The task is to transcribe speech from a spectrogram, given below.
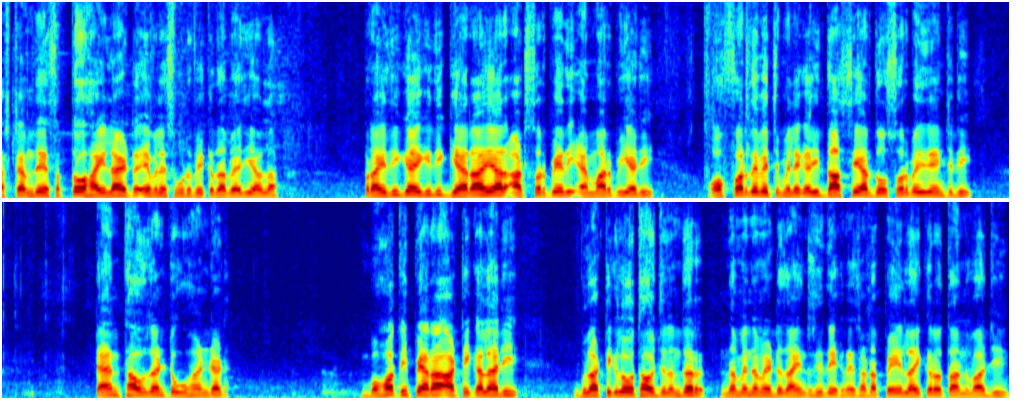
ਇਸ ਟਾਈਮ ਦੇ ਸਭ ਤੋਂ ਹਾਈਲਾਈਟ ਇਹ ਵਾਲੇ ਸੂਟ ਵਿਕਦਾ ਪਿਆ ਜੀ ਇਹ ਵਾਲਾ ਪ੍ਰਾਈਸ ਦੀ ਆਏਗੀ ਜੀ 11800 ਰੁਪਏ ਦੀ ਐਮ ਆਰ ਪੀ ਹੈ ਜੀ। ਆਫਰ ਦੇ ਵਿੱਚ ਮਿਲੇਗਾ ਜੀ 10200 ਰੁਪਏ ਦੀ ਰੇਂਜ ਦੀ। 10200 ਬਹੁਤ ਹੀ ਪਿਆਰਾ ਆਰਟੀਕਲ ਹੈ ਜੀ। Gulati cloth house Jalandhar. ਨਵੇਂ ਨਵੇਂ ਡਿਜ਼ਾਈਨ ਤੁਸੀਂ ਦੇਖਣੇ, ਸਾਡਾ ਪੇਜ ਲਾਈਕ ਕਰੋ। ਧੰਨਵਾਦ ਜੀ।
